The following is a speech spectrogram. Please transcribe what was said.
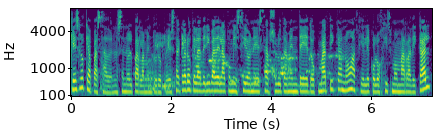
¿Qué es lo que ha pasado en el seno del Parlamento Europeo? Está claro que la deriva de la Comisión es absolutamente dogmática, ¿no? Hacia el ecologismo más radical.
